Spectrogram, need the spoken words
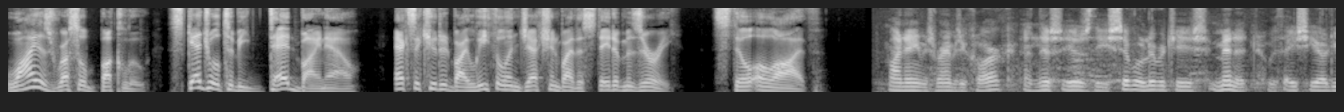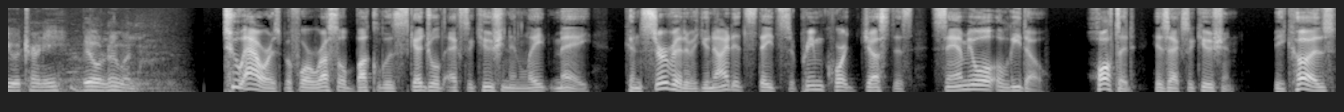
Why is Russell Bucklew, scheduled to be dead by now, executed by lethal injection by the state of Missouri, still alive? My name is Ramsey Clark, and this is the Civil Liberties Minute with ACLU attorney Bill Newman. Two hours before Russell Bucklew's scheduled execution in late May, conservative United States Supreme Court Justice Samuel Alito halted his execution because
